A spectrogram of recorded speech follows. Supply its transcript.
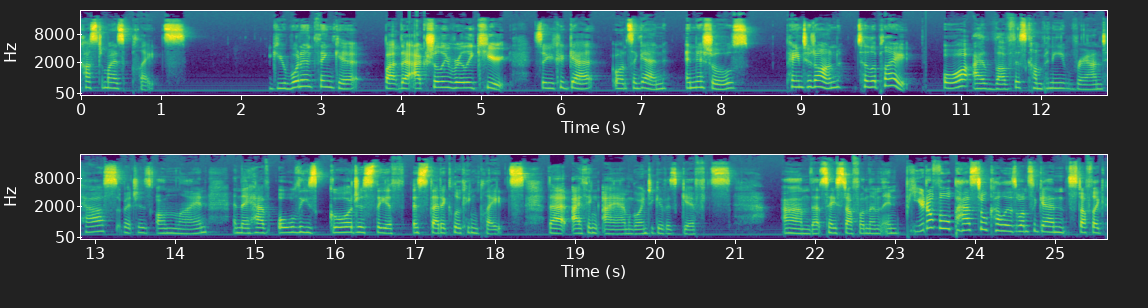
customized plates. You wouldn't think it, but they're actually really cute. So you could get, once again, initials painted on to the plate. Or I love this company, Roundhouse, which is online, and they have all these gorgeously aesthetic looking plates that I think I am going to give as gifts. Um, that say stuff on them in beautiful pastel colors. Once again, stuff like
